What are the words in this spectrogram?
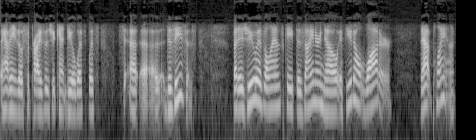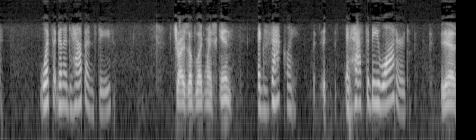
have any of those surprises you can't deal with with uh, uh, diseases. But as you as a landscape designer know, if you don't water that plant, what's it going to happen, Steve? dries up like my skin Exactly. it has to be watered. yes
